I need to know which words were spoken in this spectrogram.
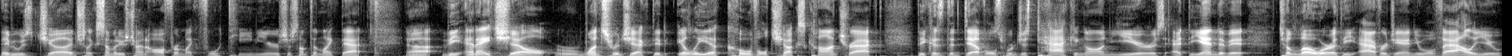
maybe it was Judge, like somebody was trying to offer him like 14 years or something like that. Uh, the NHL once rejected Ilya Kovalchuk's contract because the Devils were just tacking on years at the end of it to lower the average annual value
